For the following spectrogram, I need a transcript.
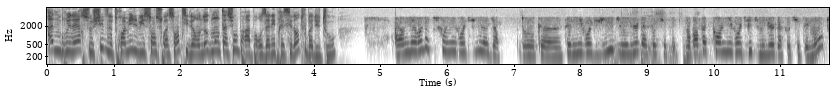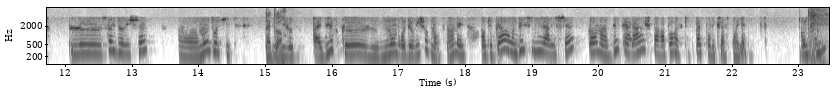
Anne Brunner, ce chiffre de 3 860, il est en augmentation par rapport aux années précédentes ou pas du tout? Alors, il est relatif au niveau de vie médian. Donc, euh, c'est le niveau de vie du milieu de la société. Donc, en fait, quand le niveau de vie du milieu de la société monte, le seuil de richesse euh, monte aussi. D'accord. Qui ne veut pas dire que le nombre de riches augmente. hein, mais en tout cas, on définit la richesse comme un décalage par rapport à ce qui se passe pour les classes moyennes. Donc oui,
